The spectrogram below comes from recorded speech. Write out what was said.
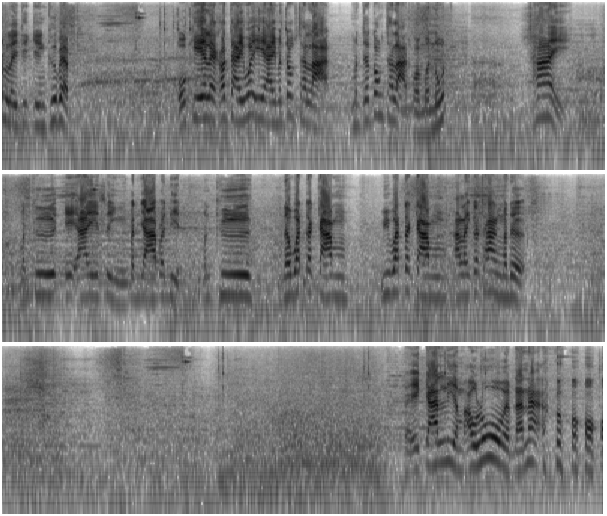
ตรเลยจริงๆ คือแบบ โอเคแหละเข้าใจว่า AI มันต้องฉลาด มันจะต้องฉลาดกว่ามนุษย์ ใช่ มันคือ AI สิ่งปัญญาประดิษฐ์ มันคือนวัตกรรม วิวัตกรรมอะไรก็ช่างมันเถอะ แต่ไอการเหลี่ยมเอาโล่แบบนั้นน่ะโอ้โห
